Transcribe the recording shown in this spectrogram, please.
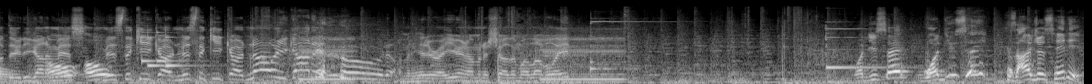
Oh. dude, you gotta Oh, miss. oh. Miss the key card, miss the key card. No, you got it! Dude. I'm gonna hit it right here and I'm gonna show them what level 8. What'd you say? What'd you say? Because I just hit it.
